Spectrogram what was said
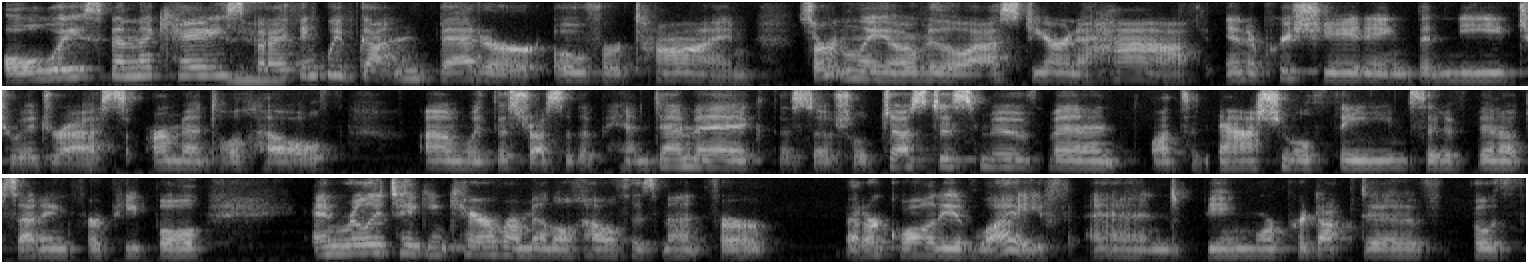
always been the case, yeah. but I think we've gotten better over time, certainly over the last year and a half, in appreciating the need to address our mental health um, with the stress of the pandemic, the social justice movement, lots of national themes that have been upsetting for people. And really taking care of our mental health has meant for better quality of life and being more productive, both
